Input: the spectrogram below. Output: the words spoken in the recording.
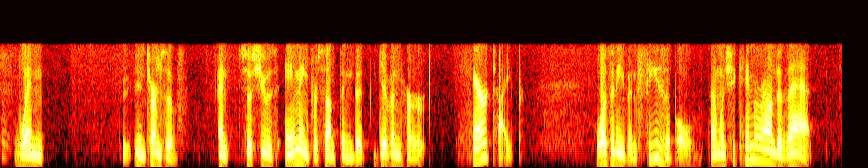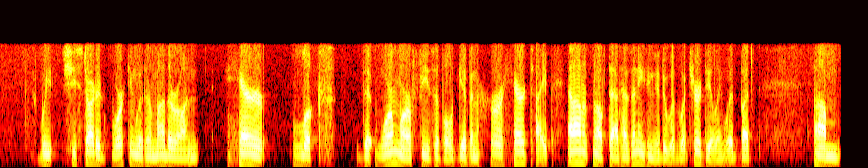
hmm. when in terms of and so she was aiming for something that given her hair type wasn't even feasible and when she came around to that we she started working with her mother on hair looks that were more feasible given her hair type and i don't know if that has anything to do with what you're dealing with but um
